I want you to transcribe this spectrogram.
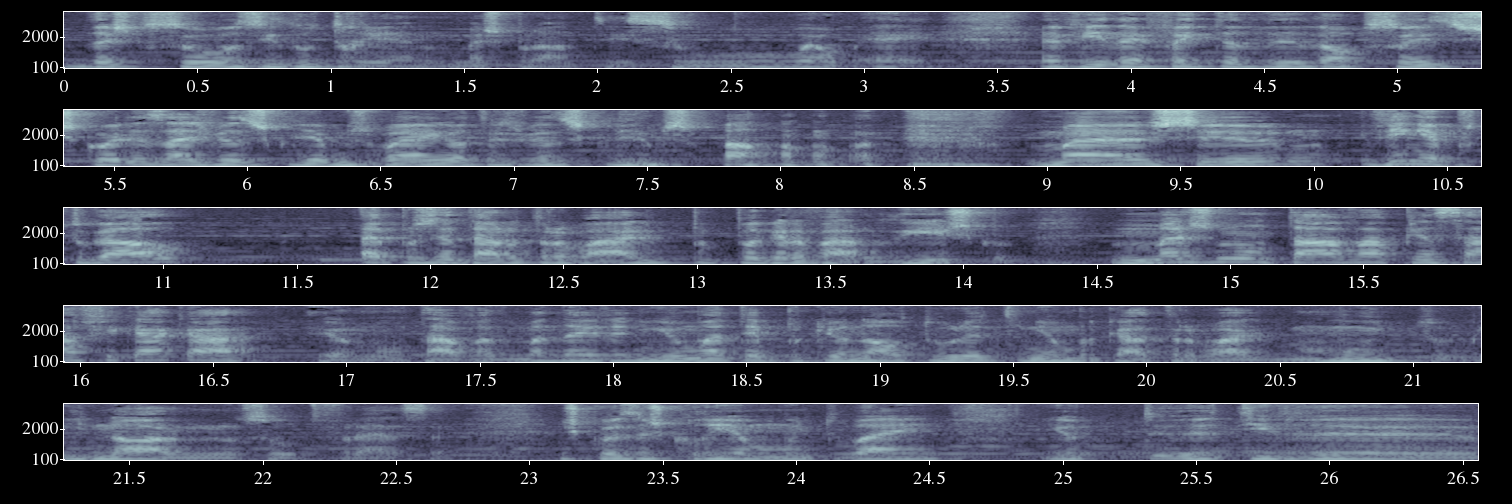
das pessoas e do terreno, mas pronto, isso é, é a vida é feita de, de, opções e escolhas, às vezes escolhemos bem, outras vezes escolhemos mal. Mas eh, vim a Portugal apresentar o trabalho para gravar o disco, mas não estava a pensar ficar cá. Eu não estava de maneira nenhuma, até porque eu na altura tinha um mercado de trabalho muito enorme no sul de França. As coisas corriam muito bem. Eu tive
